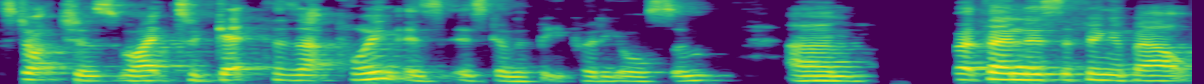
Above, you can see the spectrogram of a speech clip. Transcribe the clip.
structures, right, to get to that point is, is going to be pretty awesome. Um, mm. But then there's the thing about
